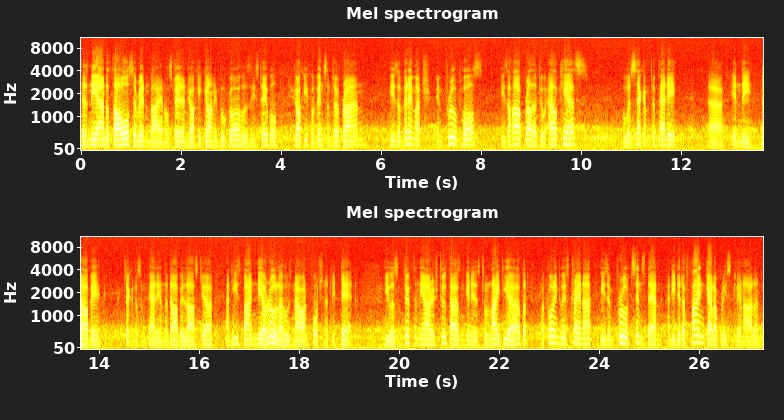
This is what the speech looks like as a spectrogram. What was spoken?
there's Neanderthal, also ridden by an Australian jockey, Garnie Bougoure, who's the stable jockey for Vincent O'Brien. He's a very much improved horse. He's a half-brother to Alcaeus, who was second to Paddy uh, in the Derby second to St. Paddy in the Derby last year, and he's by Niarula, who's now unfortunately dead. He was fifth in the Irish 2,000 guineas to Lightyear, but according to his trainer, he's improved since then, and he did a fine gallop recently in Ireland,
